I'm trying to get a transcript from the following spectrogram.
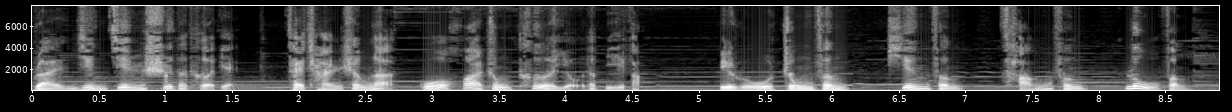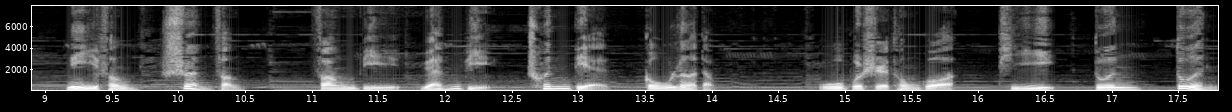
软硬兼施的特点，才产生了国画中特有的笔法。比如中锋、偏锋、藏锋、漏锋、逆锋、顺锋、方笔、圆笔、春点、勾勒等，无不是通过提、蹲、顿、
